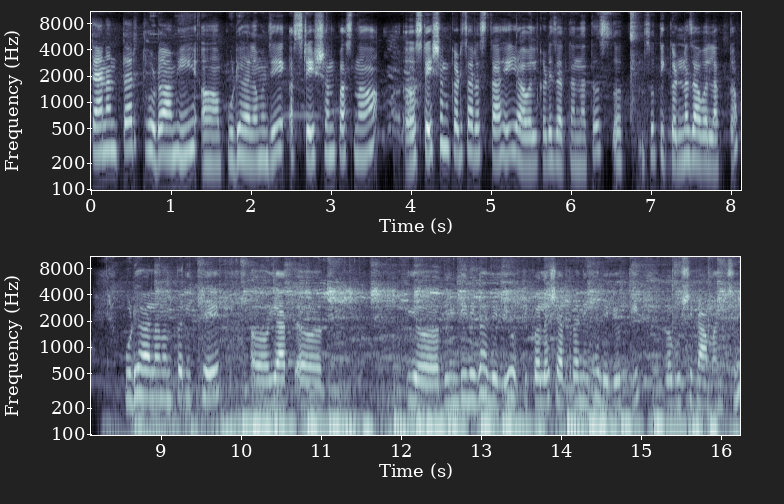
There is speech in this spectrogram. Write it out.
त्यानंतर थोडं आम्ही पुढे आलं म्हणजे स्टेशनपासनं स्टेशनकडचा रस्ता आहे. यावलकडे जाताना तर सो सो तिकडनं जावं लागतं. पुढे आल्यानंतर इथे यात दिंडी निघालेली होती कलश यात्रा निघालेली होती प्रभू श्रीरामांची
